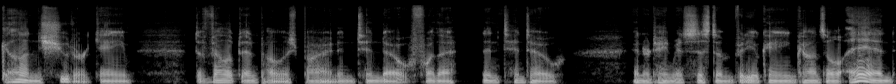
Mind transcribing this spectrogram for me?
gun shooter game developed and published by Nintendo for the Nintendo Entertainment System video game console and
